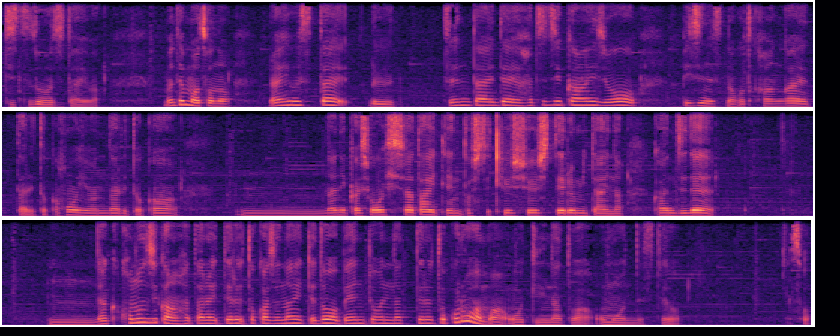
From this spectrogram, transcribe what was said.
実動自体は。まあ、でもそのライフスタイル全体で8時間以上ビジネスのこと考えたりとか本読んだりとかうーん何か消費者体験として吸収してるみたいな感じでうんなんかこの時間働いてるとかじゃないけど勉強になってるところはまあ大きいなとは思うんですけどそう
